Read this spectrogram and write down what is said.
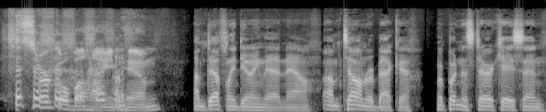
circle behind him. I'm definitely doing that now. I'm telling Rebecca, we're putting a staircase in.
